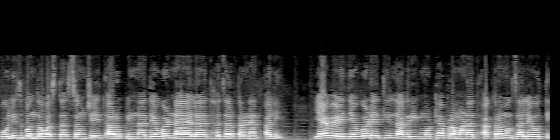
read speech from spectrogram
पोलीस बंदोबस्तात संशयित आरोपींना देवगड न्यायालयात हजर करण्यात आले. यावेळी देवगड येथील नागरिक मोठ्या प्रमाणात आक्रमक झाले होते.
